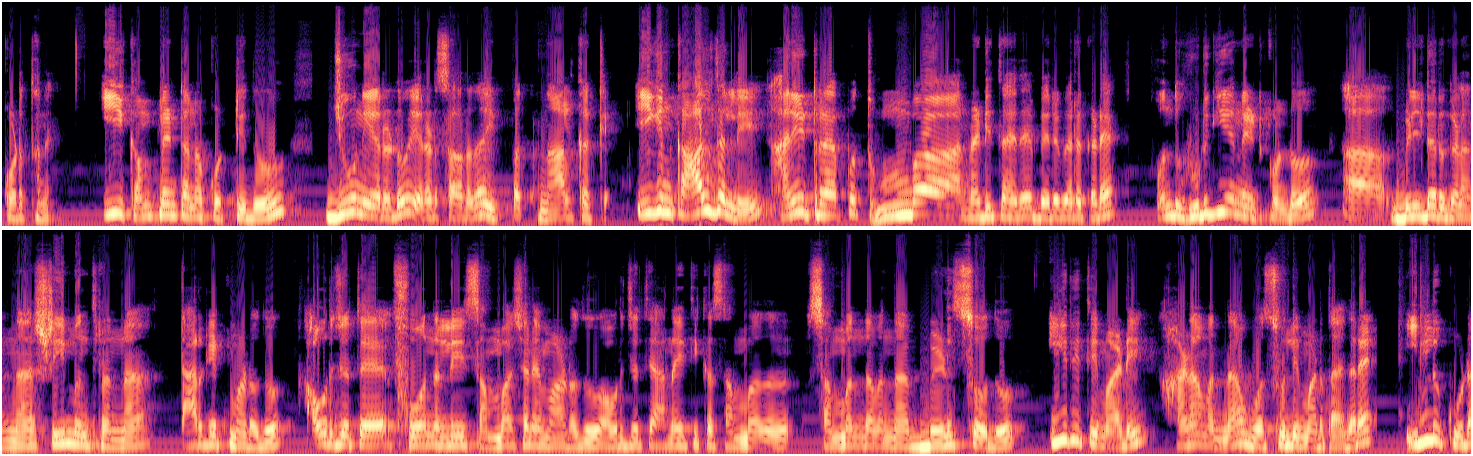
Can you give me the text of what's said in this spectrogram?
ಕೊಡ್ತಾನೆ. ಈ ಕಂಪ್ಲೇಂಟ್ ಅನ್ನು ಕೊಟ್ಟಿದ್ದು ಜೂನ್ ಎರಡು, ಎರಡ್ ಸಾವಿರದ ಇಪ್ಪತ್ನಾಲ್ಕಕ್ಕೆ. ಈಗಿನ ಕಾಲದಲ್ಲಿ ಹನಿ ಟ್ರ್ಯಾಪ್ ತುಂಬಾ ನಡೀತಾ ಇದೆ ಬೇರೆ ಬೇರೆ ಕಡೆ. ಒಂದು ಹುಡುಗಿಯನ್ನ ಇಟ್ಕೊಂಡು, ಆ ಬಿಲ್ಡರ್ ಗಳನ್ನ ಶ್ರೀಮಂತರನ್ನ ಟಾರ್ಗೆಟ್ ಮಾಡೋದು, ಅವ್ರ ಜೊತೆ ಫೋನ್ ಅಲ್ಲಿ ಸಂಭಾಷಣೆ ಮಾಡೋದು, ಅವ್ರ ಜೊತೆ ಅನೈತಿಕ ಸಂಬಂಧ ಸಂಬಂಧವನ್ನ ಬೆಳೆಸೋದು, ಈ ರೀತಿ ಮಾಡಿ ಹಣವನ್ನ ವಸೂಲಿ ಮಾಡ್ತಾ ಇದ್ದಾರೆ ಇಲ್ಲೂ ಕೂಡ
